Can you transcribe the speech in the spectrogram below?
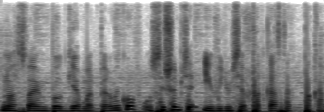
Ну а с вами был Герман Пермяков. Услышимся и увидимся в подкастах. Пока.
